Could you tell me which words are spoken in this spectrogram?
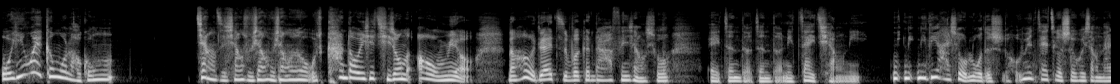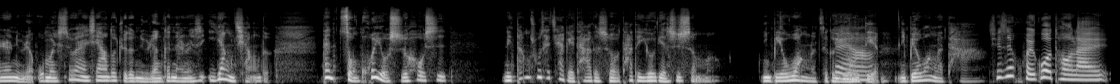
我因为跟我老公这样子相处相处相处，我就看到一些其中的奥妙，然后我就在直播跟大家分享说：“哎，真的真的，你再强，你你你你一定还是有弱的时候，因为在这个社会上，男人女人，我们虽然现在都觉得女人跟男人是一样强的，但总会有时候是你当初在嫁给他的时候，他的优点是什么？你别忘了这个优点，啊、你别忘了他。其实回过头来。”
